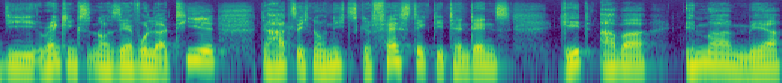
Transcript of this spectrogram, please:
Die Rankings sind noch sehr volatil, da hat sich noch nichts gefestigt. Die Tendenz geht aber immer mehr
